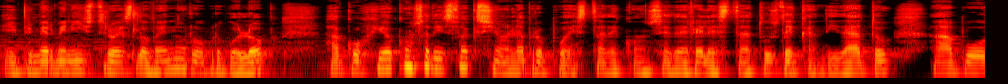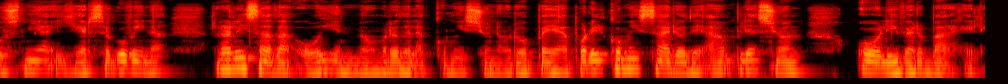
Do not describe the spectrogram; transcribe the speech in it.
El primer ministro esloveno Robert Golob acogió con satisfacción la propuesta de conceder el estatus de candidato a Bosnia y Herzegovina realizada hoy en nombre de la Comisión Europea por el comisario de ampliación Oliver Bargeli.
